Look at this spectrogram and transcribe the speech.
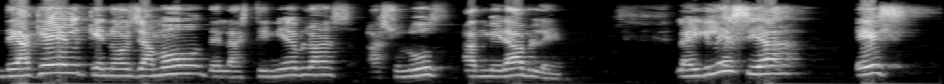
de aquel que nos llamó de las tinieblas a su luz admirable. La iglesia es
